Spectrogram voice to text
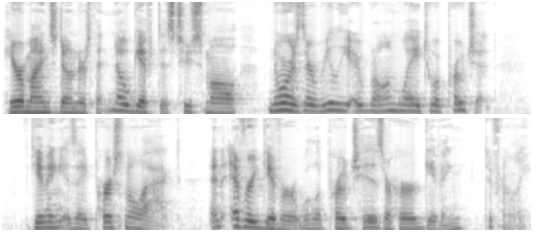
He reminds donors that no gift is too small, nor is there really a wrong way to approach it. Giving is a personal act, and every giver will approach his or her giving differently.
